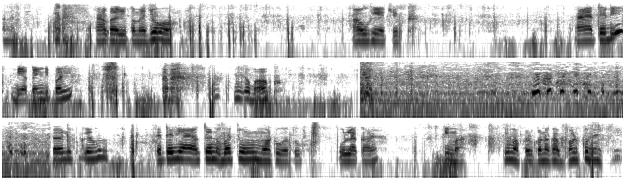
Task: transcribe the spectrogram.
અને આ બાજુ તમે જુઓ. આવું છે ચેક આયા તે દી બે ત્રણ દી ઈ બાપ પહેલું કે હું તે તે દી આ અક્ષરનું બચ્ચું મોટું હતું ઓલા કાણે ટીમાં ટીમાં ભડકો ના કા ભડકું નહીં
